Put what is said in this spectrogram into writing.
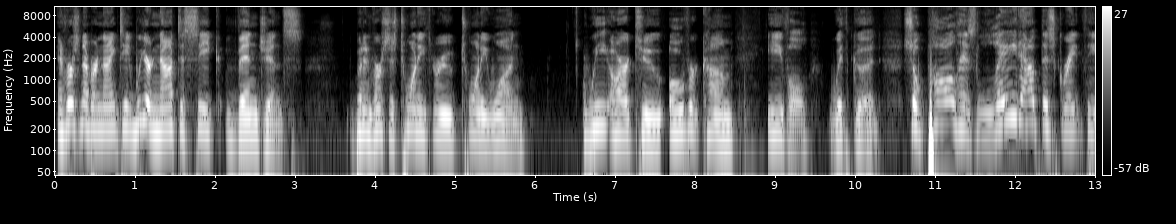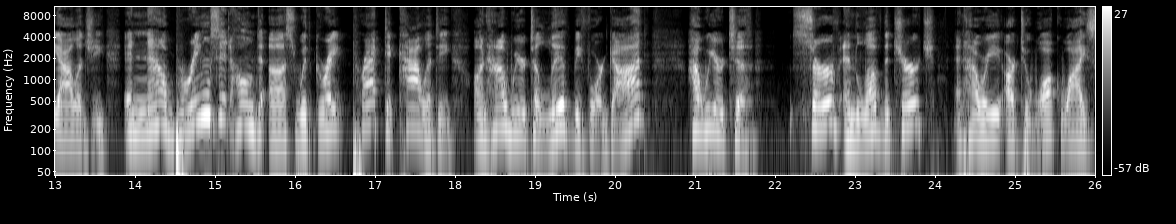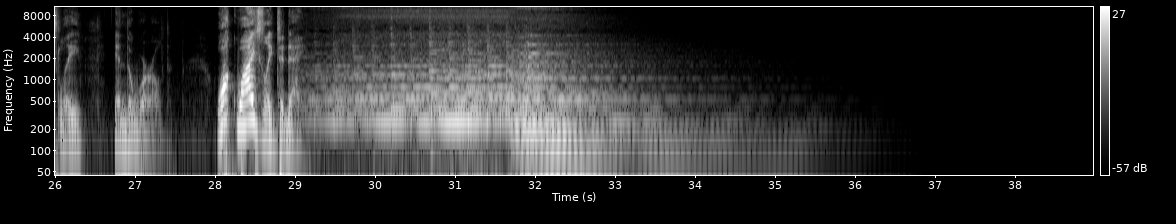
In verse number 19, we are not to seek vengeance. But in verses 20 through 21, we are to overcome evil with good. So Paul has laid out this great theology and now brings it home to us with great practicality on how we're to live before God, how we are to serve and love the church, and how we are to walk wisely in the world. Walk wisely today.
